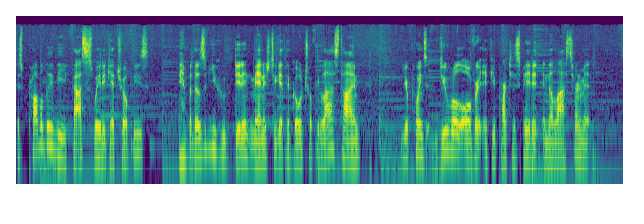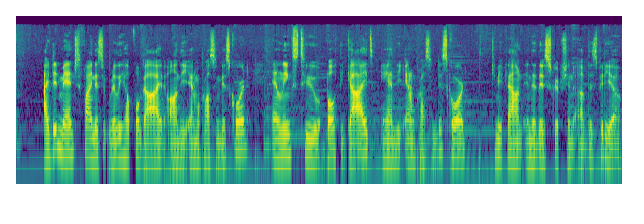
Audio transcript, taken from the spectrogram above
is probably the fastest way to get trophies. And for those of you who didn't manage to get the gold trophy last time, your points do roll over if you participated in the last tournament. I did manage to find this really helpful guide on the Animal Crossing Discord, and links to both the guides and the Animal Crossing Discord can be found in the description of this video.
